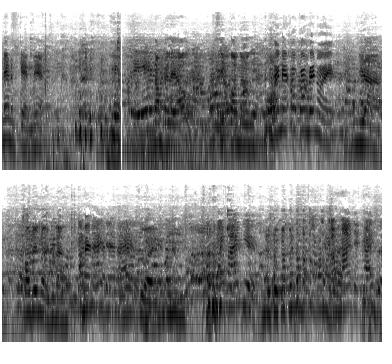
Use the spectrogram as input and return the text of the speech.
แม่มันแกงแม่ นำไปแล้วสิบตอนหนึ่งให้แม่เข้ากล้องด้วยหน่อย เนี่ยเข้าด้วยหน่อยคุณนางแม่สวยใช้ไม้ที่ทำไม้จะใช้เสือ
